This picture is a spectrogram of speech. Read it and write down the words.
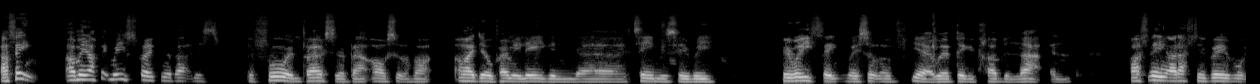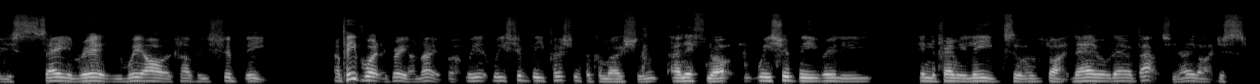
I think. I mean, I think we've spoken about this before in person about our sort of our ideal Premier League and uh, teams who we who we think we're sort of yeah we're a bigger club than that. And I think I'd have to agree with what you're saying. Really, we are a club who should be. And people won't agree, I know, but we we should be pushing for promotion. And if not, we should be really in the Premier League, sort of like there or thereabouts. You know, like just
